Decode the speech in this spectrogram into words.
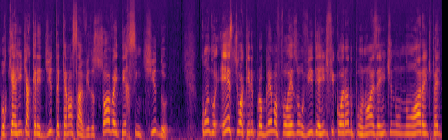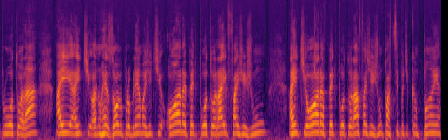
porque a gente acredita que a nossa vida só vai ter sentido quando esse ou aquele problema for resolvido e a gente fica orando por nós, a gente não, não ora, a gente pede para o outro orar, aí a gente não resolve o problema, a gente ora e pede para o outro orar e faz jejum, a gente ora, pede para o outro orar, faz jejum, participa de campanha,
